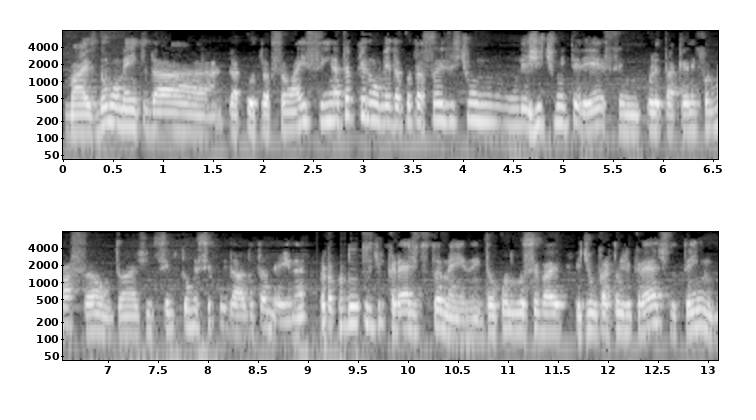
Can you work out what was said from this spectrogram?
Mas no momento da, da cotação, aí sim, até porque no momento da cotação existe um, legítimo interesse em coletar aquela informação, então a gente sempre toma esse cuidado também, né? Para produtos de crédito também, né? Então, quando você vai pedir um cartão de crédito, tem,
